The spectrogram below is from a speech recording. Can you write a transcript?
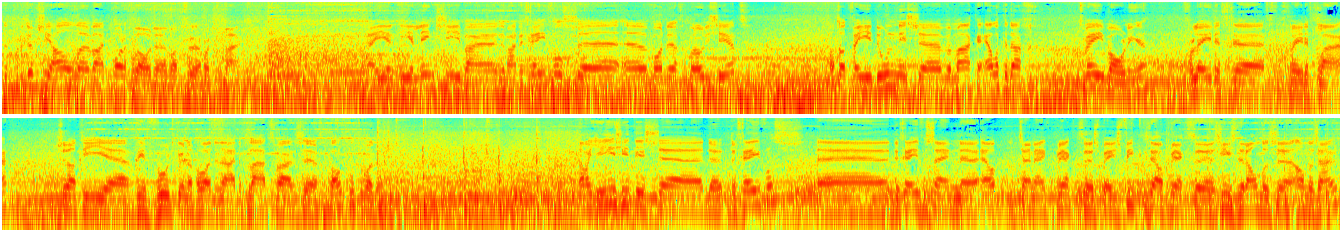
de productiehal eh, waar het morgenwonen wordt, eh, wordt gemaakt. hier, hier, links zie je waar, waar de gevels worden geproduceerd. Want wat wij hier doen is, we maken elke dag twee woningen volledig, volledig klaar zodat die uh, weer vervoerd kunnen worden naar de plaats waar ze gebouwd worden. Nou, wat je hier ziet is uh, de, de, gevels. Uh, de gevels zijn, el, zijn eigenlijk projectspecifiek. Dus elk project zien ze er anders, anders uit.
